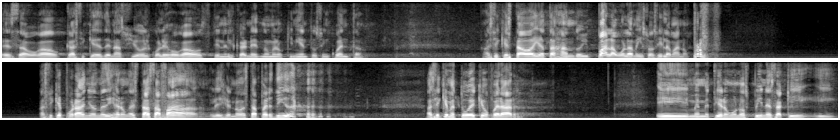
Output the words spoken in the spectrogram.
es abogado casi que desde nació el colegio de abogados, tiene el carnet número 550. Así que estaba ahí atajando y pa, la bola me hizo así la mano. Así que por años me dijeron, está zafada. Le dije, no, está perdida. Así que me tuve que operar. Y me metieron unos pines aquí y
